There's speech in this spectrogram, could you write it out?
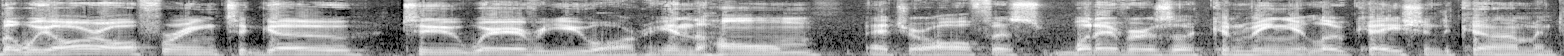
but we are offering to go to wherever you are in the home, at your office, whatever is a convenient location to come and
